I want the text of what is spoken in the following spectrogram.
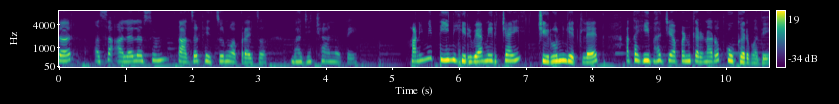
तर असं आलं लसूण ताजं ठेचून वापरायचं. भाजी छान होते. आणि मी तीन हिरव्या मिरच्याही चिरून घेतले आहेत आता ही भाजी आपण करणार आहोत कुकरमध्ये.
